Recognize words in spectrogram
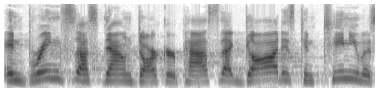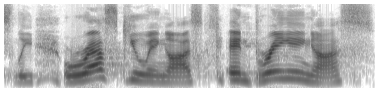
and brings us down darker paths, that God is continuously rescuing us and bringing us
